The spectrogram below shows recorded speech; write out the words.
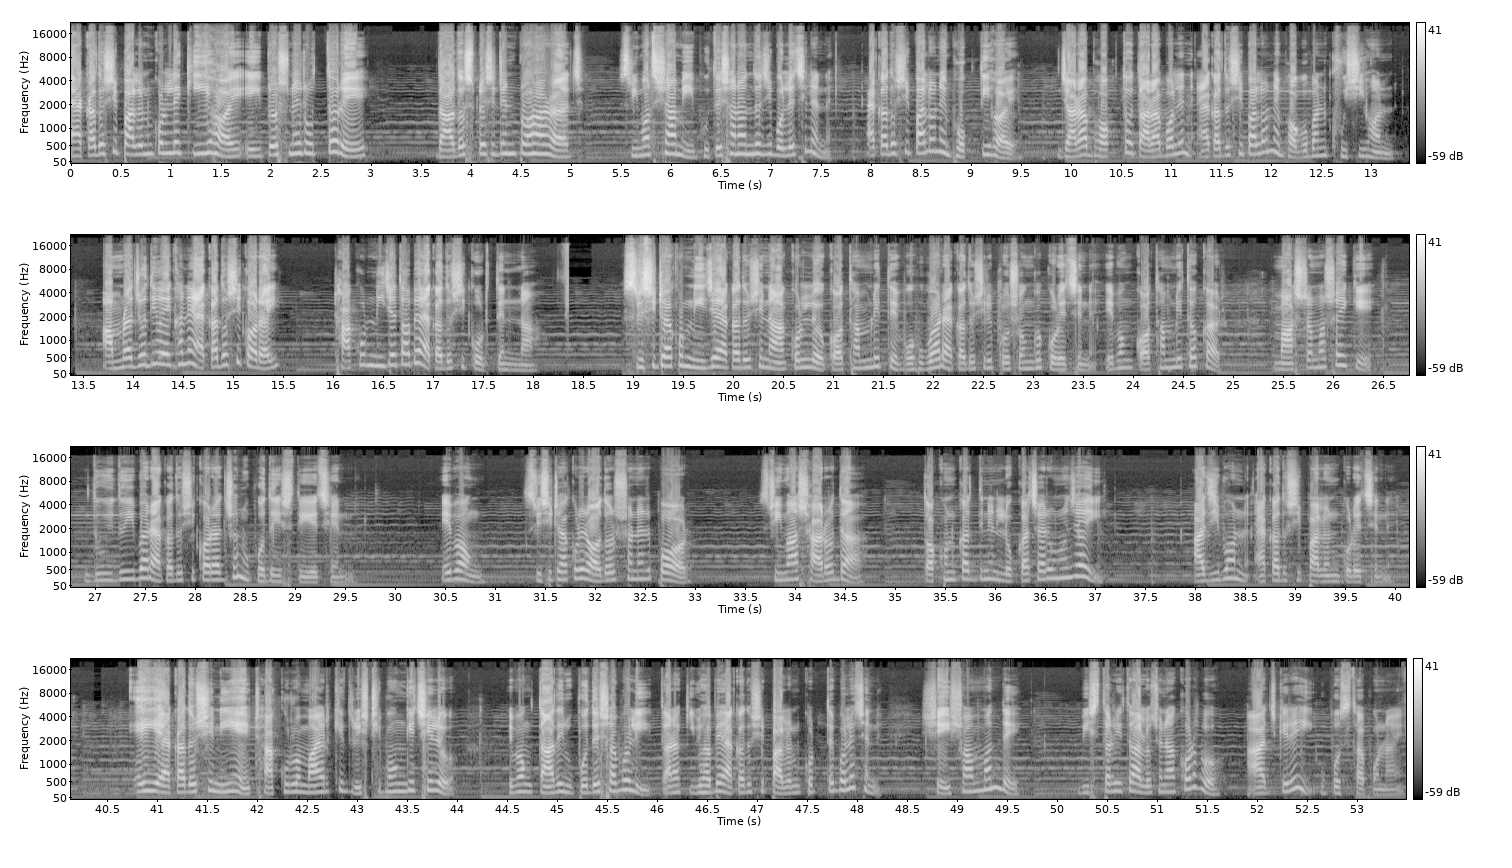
একাদশী পালন করলে কি হয়? এই প্রশ্নের উত্তরে দ্বাদশ প্রেসিডেন্ট মহারাজ শ্রীমৎ স্বামী ভূতেশানন্দজি বলেছিলেন, একাদশী পালনে ভক্তি হয়। যারা ভক্ত, তারা বলেন, একাদশী পালনে ভগবান খুশি হন। আমরা যদিও এখানে একাদশী করাই, ঠাকুর নিজে তবে একাদশী করতেন না। শ্রী শ্রী ঠাকুর নিজে একাদশী না করলেও কথামৃতে বহুবার একাদশীর প্রসঙ্গ করেছেন এবং কথামৃতকার মাস্টারমশাইকে দুই দুইবার একাদশী করার জন্য উপদেশ দিয়েছেন। এবং শ্রী ঠাকুরের অদর্শনের পর শ্রীমা শারদা তখনকার দিনের লোকাচার অনুযায়ী আজীবন একাদশী পালন করেছেন। এই একাদশী নিয়ে ঠাকুর ও মায়ের কি দৃষ্টিভঙ্গি ছিল এবং তাদের উপদেশাবলী তারা কীভাবে একাদশী পালন করতে বলেছেন, সেই সম্বন্ধে বিস্তারিত আলোচনা করব আজকের এই উপস্থাপনায়।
